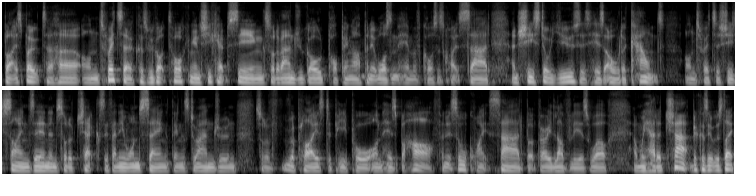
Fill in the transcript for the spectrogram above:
But I spoke to her on Twitter because we got talking, and she kept seeing sort of Andrew Gold popping up, and it wasn't him. Of course, it's quite sad. And she still uses his old account on Twitter. She signs in and sort of checks if anyone's saying things to Andrew and sort of replies to people on his behalf. And it's all quite sad, but very lovely as well. And we had a chat because it was like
